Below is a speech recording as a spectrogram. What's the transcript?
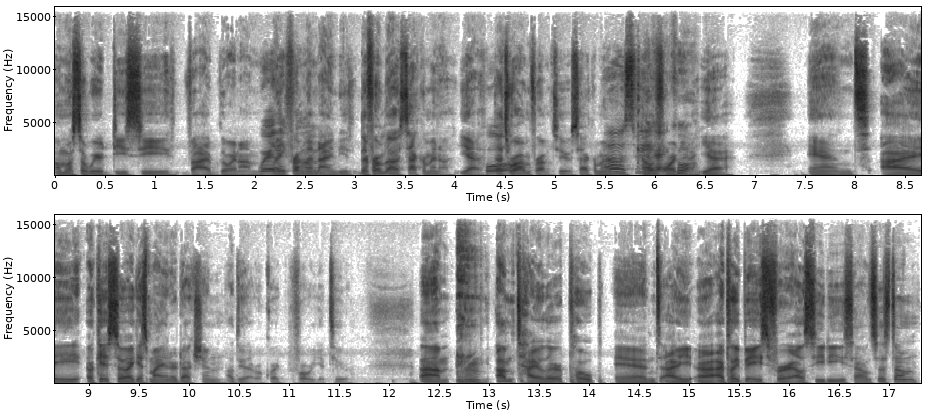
Almost a weird DC vibe going on. Where are like they from? from? the 90s. They're from uh, Sacramento. Yeah, Cool. that's where I'm from too. Sacramento, Oh, sweet. Okay, California. cool. Yeah. And I okay, so I guess my introduction. I'll do that real quick before we get to. Um, I'm Tyler Pope, and I uh, I play bass for LCD Soundsystem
